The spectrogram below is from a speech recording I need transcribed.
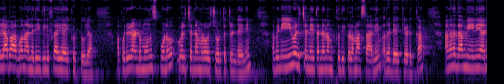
എല്ലാ ഭാഗവും നല്ല രീതിയിൽ ഫ്രൈ ആയി കിട്ടൂല. അപ്പോൾ ഒരു രണ്ട് മൂന്ന് സ്പൂണ് വെളിച്ചെണ്ണ നമ്മൾ ഒഴിച്ചു കൊടുത്തിട്ടുണ്ടേന് അപ്പോൾ ഇനി ഈ വെളിച്ചെണ്ണയിൽ തന്നെ നമുക്ക് ഇതിക്കുള്ള മസാലയും റെഡിയാക്കി എടുക്കാം. അങ്ങനെ ഇതാ മീൻ ഞാൻ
